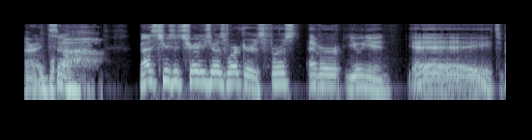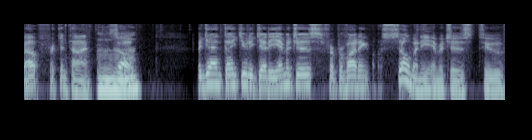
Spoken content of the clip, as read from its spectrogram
All right. So Massachusetts Trader Joe's workers first ever union. Yay! It's about freaking time. So Mhm. again, thank you to Getty Images for providing so many images to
